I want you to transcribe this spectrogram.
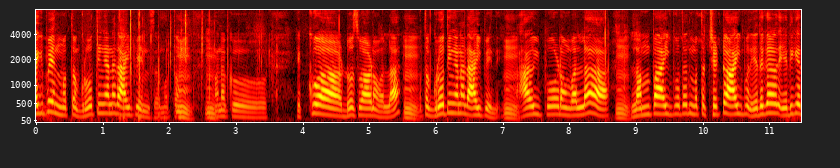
ఆగిపోయింది మొత్తం. గ్రోతింగ్ అనేది ఆగిపోయింది సార్ మొత్తం. మనకు ఎక్కువ డోస్ వాడడం వల్ల మొత్తం గ్రోతింగ్ అనేది ఆగిపోయింది. ఆగిపోవడం వల్ల లంప ఆగిపోతుంది మొత్తం చెట్టు ఆగిపోతుంది. ఎదగ ఎదిగే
